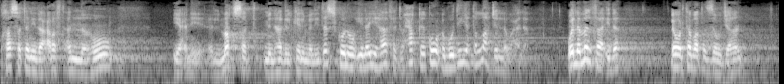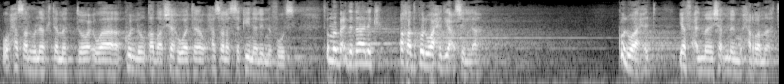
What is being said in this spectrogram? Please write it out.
خاصة إذا عرفت أنه يعني المقصد من هذه الكلمة لتسكنوا إليها فتحققوا عبودية الله جل وعلا. ولا ما الفائدة؟ لو ارتبط الزوجان وحصل هناك تمتع وكل قضى شهوته وحصل السكينة للنفوس ثم بعد ذلك أخذ كل واحد يعصي الله. كل واحد يفعل ما يشاء من المحرمات.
